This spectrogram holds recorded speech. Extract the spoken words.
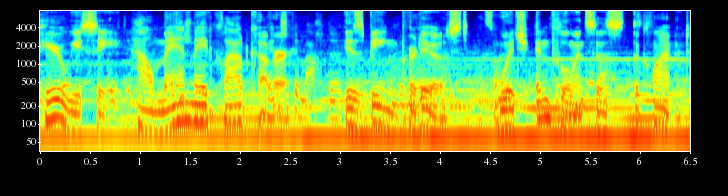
Here we see how man-made cloud cover is being produced, which influences the climate.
